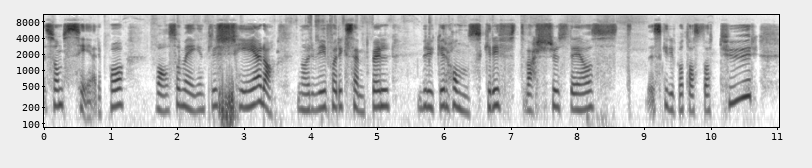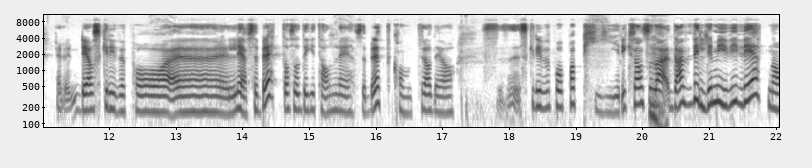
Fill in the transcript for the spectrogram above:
som ser på hva som egentlig skjer da, når vi f.eks bruker håndskrift versus det å skrive på tastatur. Eller det å skrive på eh, lesebrett, altså digital lesebrett, kontra det å skrive på papir. ikke sant? Så det er, det er veldig mye vi vet nå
